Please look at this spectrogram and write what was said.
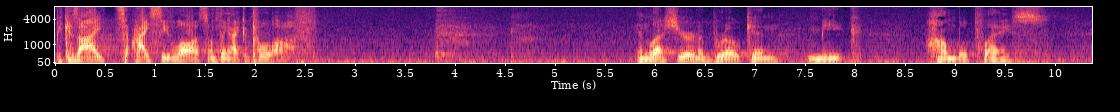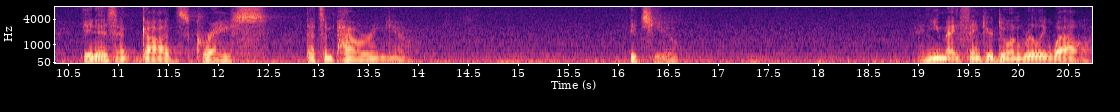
Because I, I see law as something I can pull off. Unless you're in a broken, meek, humble place it isn't God's grace that's empowering you, it's you. And you may think you're doing really well,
